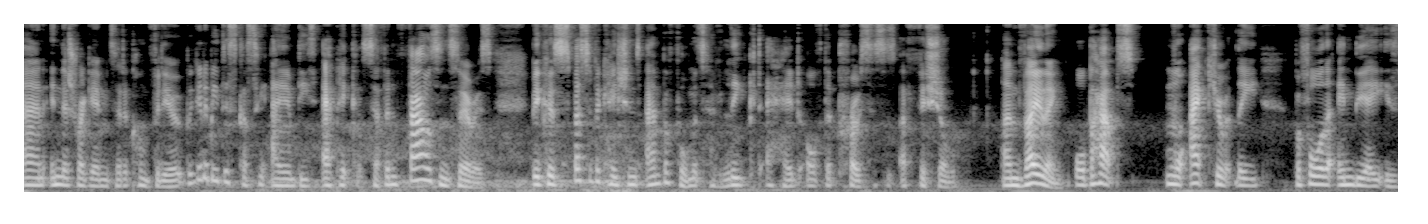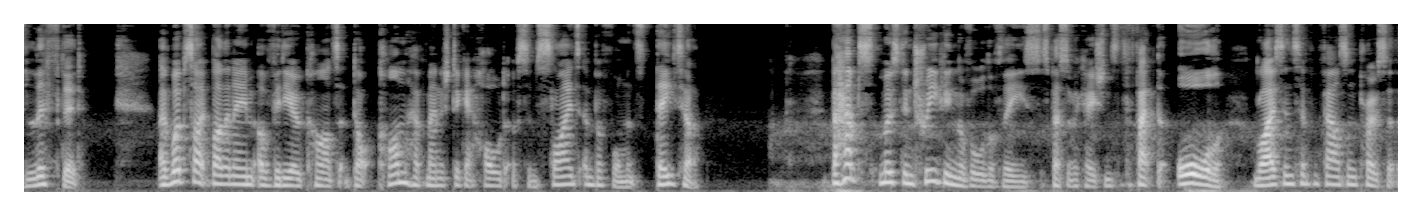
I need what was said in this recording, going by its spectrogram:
and in this Red Gaming video, we're going to be discussing AMD's EPYC 7000 series, because specifications and performance have leaked ahead of the processor's official unveiling, or perhaps more accurately, before the NDA is lifted. A website by the name of videocardz.com have managed to get hold of some slides and performance data. Perhaps most intriguing of all of these specifications is the fact that all Ryzen 7000 process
